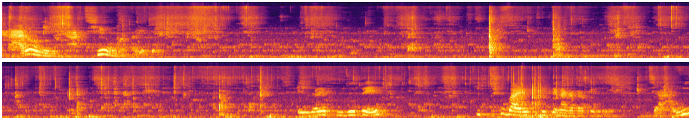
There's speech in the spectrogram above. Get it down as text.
ধারও নেই আছেও না ভালো করে এইবারে পুজোতে কিচ্ছু বাইরে থেকে কেনাকাটা করবে যাইনি।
